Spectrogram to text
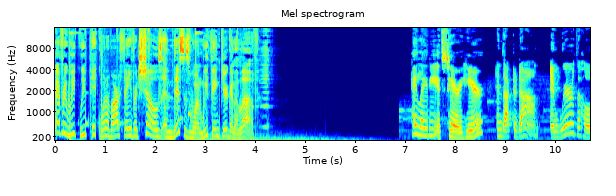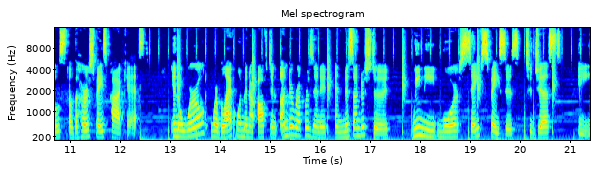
Every week we pick one of our favorite shows, and this is one we think you're gonna love. Hey, lady, it's Terry here. And Dr. Dom, and we're the hosts of the Her Space podcast. In a world where Black women are often underrepresented and misunderstood, we need more safe spaces to just be.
